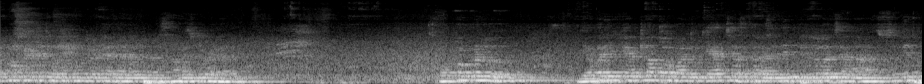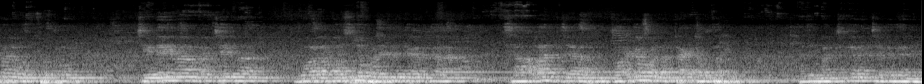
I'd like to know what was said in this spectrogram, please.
ఒక్కొక్కటే చదువుకుంటుంటే సమస్య కూడా కాదు. ఒక్కొక్కరు ఎవరికి ఎట్లా వాళ్ళు క్యాచ్ చేస్తారనేది పిల్లలు చాలా సున్నితమైన వస్తుత్వం చెడైనా మంచైనా వాళ్ళ మనసులో పడేది కనుక చాలా త్వరగా వాళ్ళు అట్రాక్ట్ అవుతారు. అది మంచి కానీ చెడ్డ కానీ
